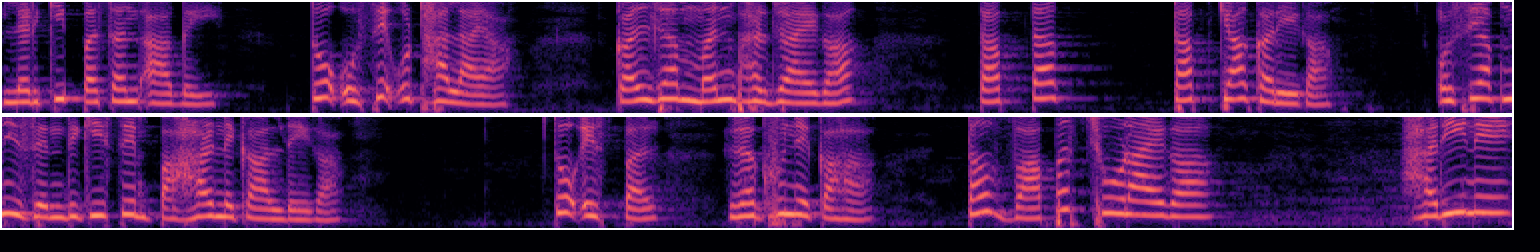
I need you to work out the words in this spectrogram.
लड़की पसंद आ गई तो उसे उठा लाया। कल जब मन भर जाएगा, तब तक, तब क्या करेगा? उसे अपनी ज़िंदगी से बाहर निकाल देगा। तो इस पर रघु ने कहा, तब वापस छोड़ आएगा? हरी ने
